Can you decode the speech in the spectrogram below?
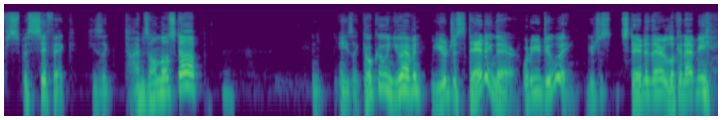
specific. He's like, time's almost up. And he's like, Goku, and you haven't, you're just standing there. What are you doing? You're just standing there looking at me.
